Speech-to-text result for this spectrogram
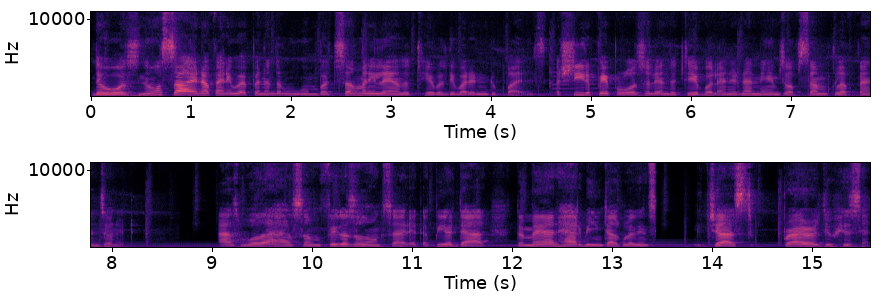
There was no sign of any weapon in the room, but some money lay on the table divided into piles. A sheet of paper also lay on the table and it had names of some club fans on it. As well as some figures alongside, it appeared that the man had been calculating just prior to his death.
